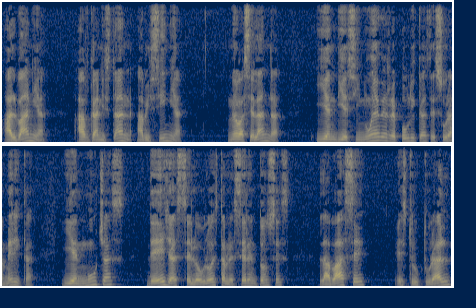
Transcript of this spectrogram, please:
Albania, Afganistán, Abisinia, Nueva Zelanda y en 19 repúblicas de Suramérica y en muchas de ellas se logró establecer entonces la base estructural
